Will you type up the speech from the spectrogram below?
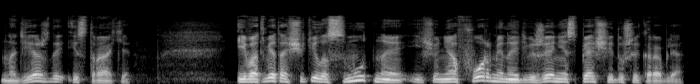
надежды и страхи. И в ответ ощутила смутное, еще не оформленное движение спящей души корабля.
